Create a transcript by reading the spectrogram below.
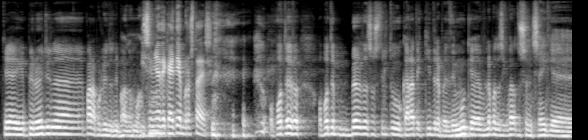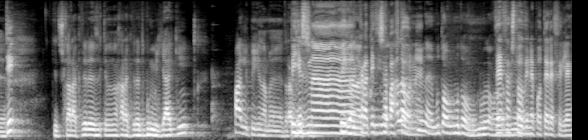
και η επιρροή του είναι πάρα πολύ έντονη πάνω μου. ας Είσαι πούμε. μια δεκαετία μπροστά εσύ. Οπότε, οπότε μπαίνοντας στο στυλ του Karate Kid, ρε παιδί μου, και βλέποντας εκεί πέρα το Sensei και, Τι; και τους χαρακτήρες και ένα χαρακτήρα τύπου Μιγιάκη, πάλι πήγαινα με τραβήξεις. Πήγες να Πήγα κρατήθεις από αλλά, αυτό, ναι. Ναι, μου το, μου το, μου το Δεν θα στο δίνε ποτέ, ρε φίλε.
